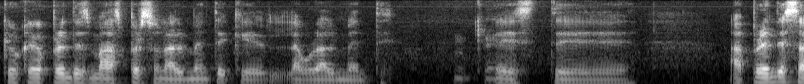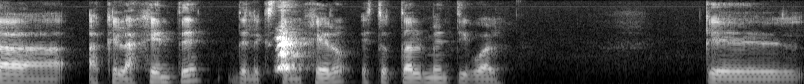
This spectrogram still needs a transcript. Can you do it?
creo que aprendes más personalmente que laboralmente. Este, aprendes a, a que la gente del extranjero es totalmente igual que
